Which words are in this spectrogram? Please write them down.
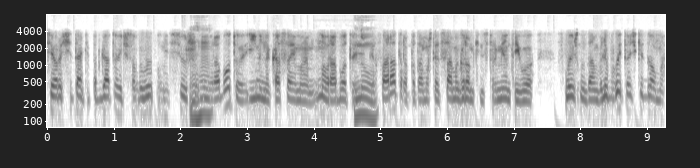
все рассчитать и подготовить, чтобы выполнить всю шумную Мгм. работу, именно касаемо, ну, работы Ну. перфоратора, потому что это самый громкий инструмент, его слышно там в любой точке дома.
